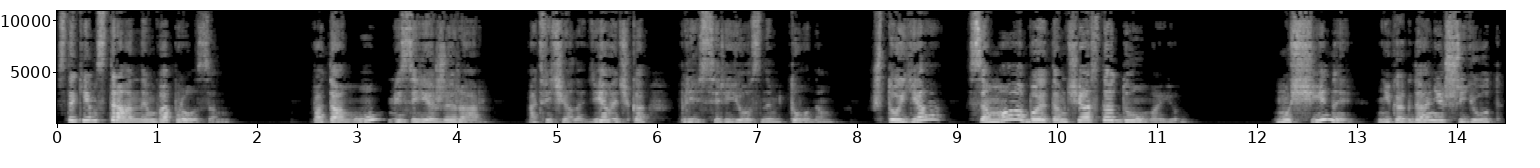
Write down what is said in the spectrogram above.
с таким странным вопросом? Потому, месье Жерар, отвечала девочка пресерьезным тоном, что я сама об этом часто думаю. Мужчины никогда не шьют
